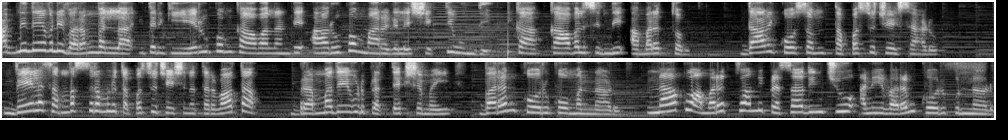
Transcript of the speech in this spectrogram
అగ్నిదేవుని వరం వల్ల ఇతనికి ఏ రూపం కావాలంటే ఆ రూపం మారగలే శక్తి ఉంది. ఇక కావలసింది అమరత్వం. దానికోసం తపస్సు చేశాడు. వేల సంవత్సరములు తపస్సు చేసిన తర్వాత బ్రహ్మదేవుడు ప్రత్యక్షమై వరం కోరుకోమన్నాడు. నాకు అమరత్వాన్ని ప్రసాదించు అనే వరం కోరుకున్నాడు.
